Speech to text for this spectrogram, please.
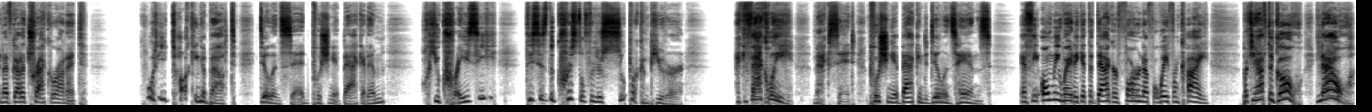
and I've got a tracker on it. What are you talking about? Dylan said, pushing it back at him. Are you crazy? This is the crystal for your supercomputer. Exactly, Mac said, pushing it back into Dylan's hands. It's the only way to get the dagger far enough away from Kai. But you have to go, now!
